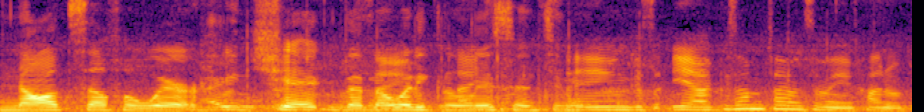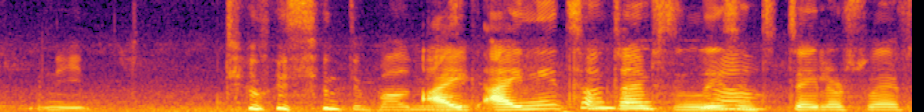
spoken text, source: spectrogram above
not self-aware? I check that nobody can Same, listen to me. same, 'cause- yeah, because sometimes I mean, kind of need to listen to bad I, music. I need sometimes Sometimes, to listen yeah. to Taylor Swift,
